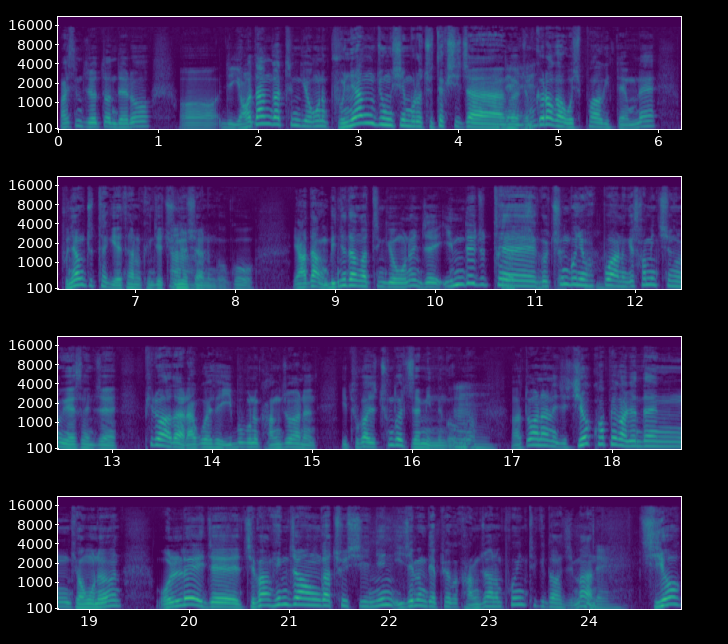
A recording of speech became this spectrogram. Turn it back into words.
말씀드렸던 대로 어 이제 여당 같은 경우는 분양 중심으로 주택 시장을 네. 좀 끌어가고 싶어 하기 때문에 분양 주택 예산을 굉장히 중요시하는 아. 거고 야당 민주당 같은 경우는 이제 임대주택을 그렇죠, 충분히 그렇죠. 확보하는 게 서민층을 위해서 이제 필요하다라고 해서 이 부분을 강조하는 이 두 가지 충돌 지점이 있는 거고요. 음. 아, 또 하나는 이제 지역 화폐 관련된 경우는 원래 이제 지방 행정가 출신인 이재명 대표가 강조하는 포인트기도 하지만 네. 지역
